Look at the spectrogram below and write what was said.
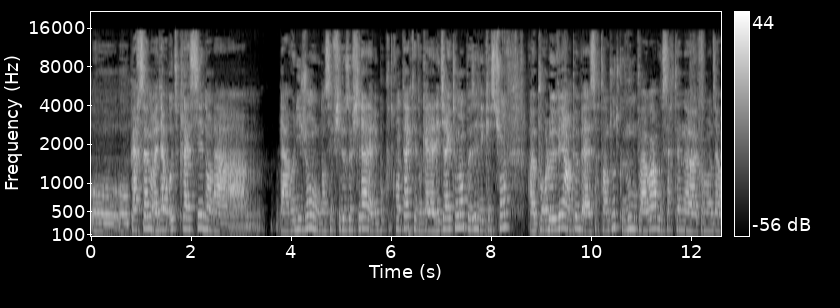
aux, aux, personnes, on va dire, hautes placées dans la, la religion ou dans ces philosophies-là, elle avait beaucoup de contacts et donc elle allait directement poser des questions euh, pour lever un peu bah, certains doutes que nous on peut avoir ou certaines, euh, comment dire,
